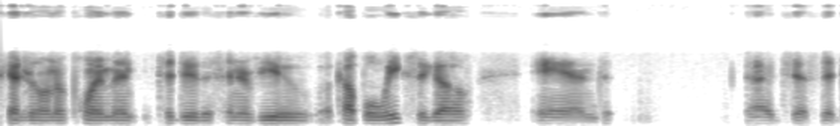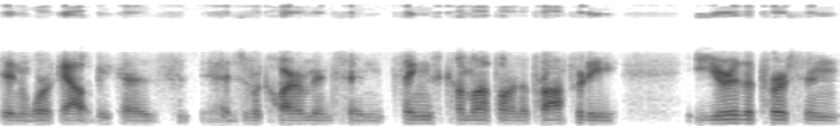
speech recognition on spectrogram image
schedule an appointment to do this interview a couple weeks ago and it just it didn't work out because as requirements and things come up on a property, you're the person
